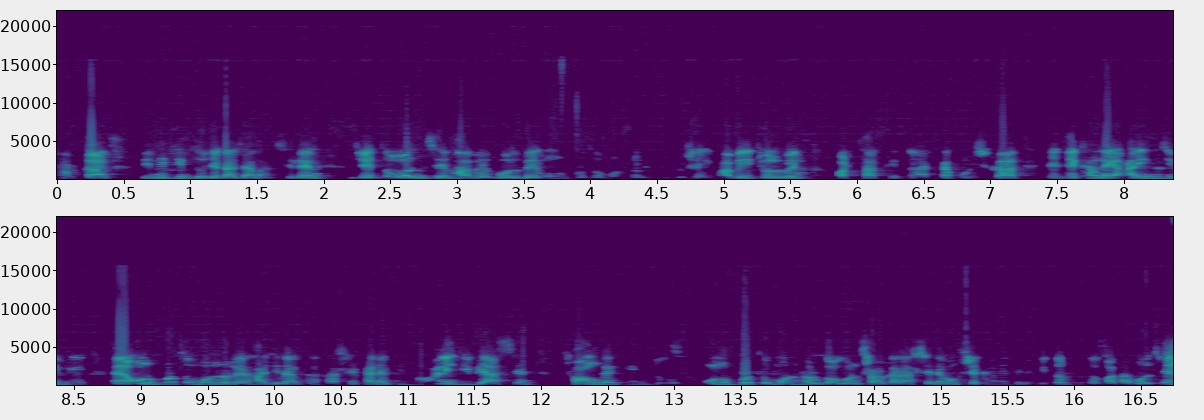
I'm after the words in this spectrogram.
সরকার তিনি কিন্তু যেটা জানাচ্ছিলেন যে দল যেভাবে বলবে অনুব্রত কিন্তু সেইভাবেই চলবেন। অর্থাৎ কিন্তু একটা পরিষ্কার যেখানে আইনজীবী অনুব্রত মন্ডলের হাজিরার কথা, সেখানে কিন্তু আইনজীবী আসেন সঙ্গে কিন্তু অনুব্রত মণ্ডল গগন সরকার আসছেন এবং সেখানে তিনি বিতর্কিত কথা বলছেন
